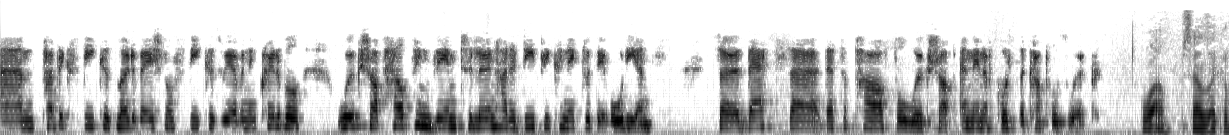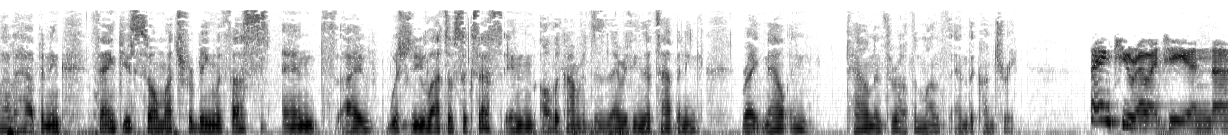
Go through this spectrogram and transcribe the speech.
um, public speakers, motivational speakers. We have an incredible workshop helping them to learn how to deeply connect with their audience. So that's uh, that's a powerful workshop, and then of course the couples work. Wow, sounds like a lot of happening. Thank you so much for being with us, and I wish you lots of success in all the conferences and everything that's happening right now in town and throughout the month and the country. Thank you, Rabbi G, and uh,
